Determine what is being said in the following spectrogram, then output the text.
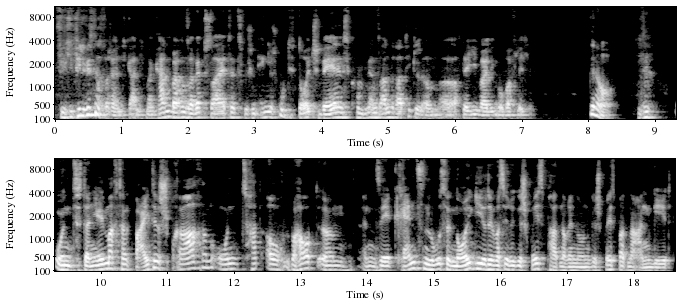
viele, viele wissen das wahrscheinlich gar nicht. Man kann bei unserer Webseite zwischen Englisch und Deutsch wählen. Es kommen ganz andere Artikel ähm, auf der jeweiligen Oberfläche. Genau. Und Daniel macht halt beide Sprachen und hat auch überhaupt ähm, eine sehr grenzenlose Neugierde, was ihre Gesprächspartnerinnen und Gesprächspartner angeht.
